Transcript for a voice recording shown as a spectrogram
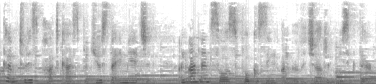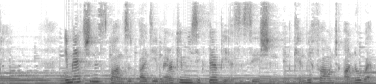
Welcome to this podcast produced by Imagine, an online source focusing on early childhood music therapy. Imagine is sponsored by the American Music Therapy Association and can be found on the web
